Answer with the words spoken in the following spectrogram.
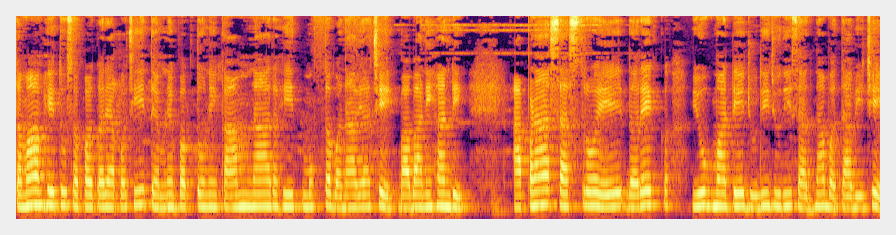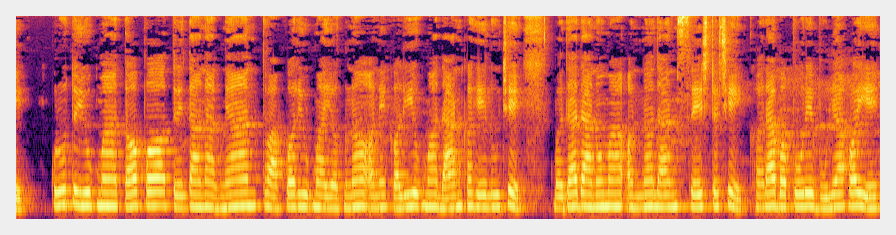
તમામ હેતુ સફળ કર્યા પછી તેમણે ભક્તોને કામના રહિત મુક્ત બનાવ્યા છે. બાબાની હાંડી. આપણા શાસ્ત્રોએ દરેક યુગ માટે જુદી જુદી સાધના બતાવી છે. કૃત યુગમાં તપ, ત્રેતાના જ્ઞાન દ્વાપર યુગમાં યજ્ઞ અને કલિયુગમાં દાન કહેલું છે. બધા દાનોમાં અન્નદાન શ્રેષ્ઠ છે. ખરા બપોરે ભૂલ્યા હોઈએ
